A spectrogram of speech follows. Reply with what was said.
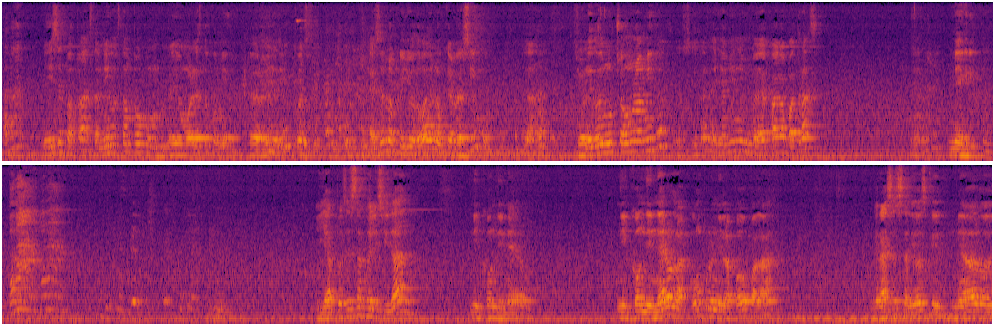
papá. Me dice papá, hasta mi hijo está un poco medio molesto conmigo, pero yo digo, pues eso es lo que yo doy, lo que recibo. Yo le doy mucho amor a mi hija, pues ella viene y me paga para atrás. Me grita, papá, papá. Y ya pues esa felicidad, ni con dinero, ni con dinero la compro ni la puedo pagar. Gracias a Dios que me ha dado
